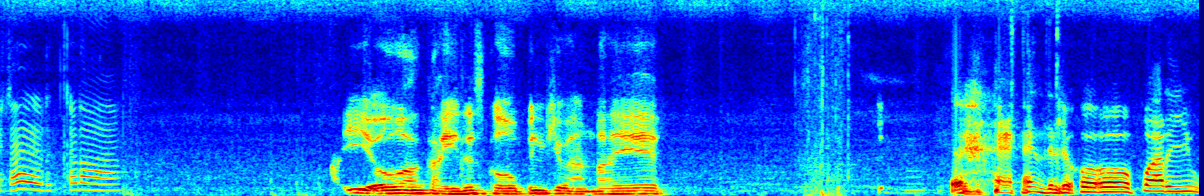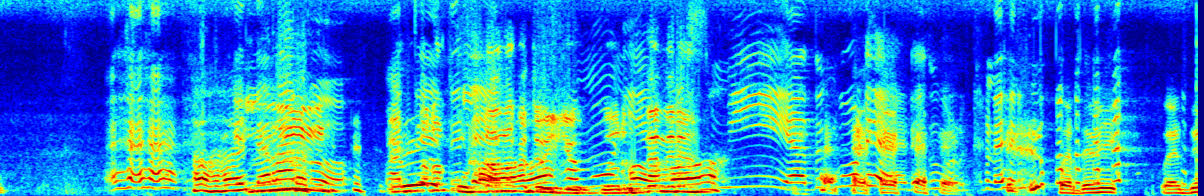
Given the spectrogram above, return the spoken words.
എടാ എടുക്കടാ. അയ്യോ ആ കയ്യിലെ സ്കോപ്പ് എനിക്ക് വേണ്ടായേ. എന്തിലോ പറയൂ. വെറുതെ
